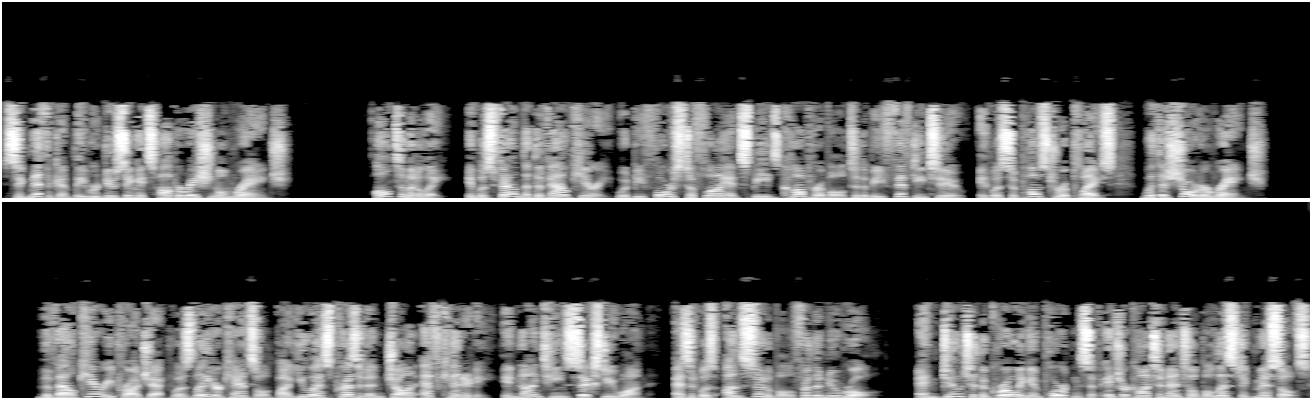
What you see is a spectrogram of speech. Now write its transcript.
significantly reducing its operational range. Ultimately, it was found that the Valkyrie would be forced to fly at speeds comparable to the B-52 it was supposed to replace, with a shorter range. The Valkyrie project was later cancelled by U.S. President John F. Kennedy in 1961, as it was unsuitable for the new role. And due to the growing importance of intercontinental ballistic missiles,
